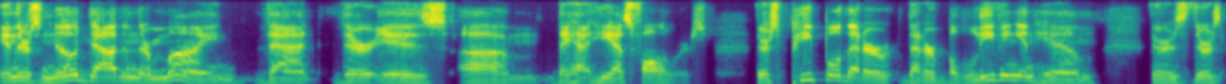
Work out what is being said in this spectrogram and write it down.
and there's no doubt in their mind that there is um, they ha- he has followers. There's people that are that are believing in him. There's there's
